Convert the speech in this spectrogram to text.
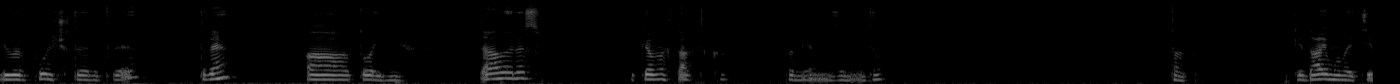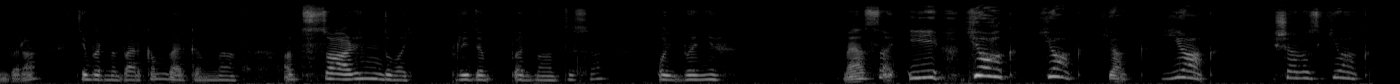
Ліверпуль 4-3. 3. А той Телерес. Яка в них тактика? Там я не замітив. Так. Кидаємо на Тімбера. Тімбер на Беркам, Беркам на Адсарі. Ну давай. Прийде Бернардеса. Ой, Бенні. Меса. І як? Як? Як? Як? І ще раз як?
